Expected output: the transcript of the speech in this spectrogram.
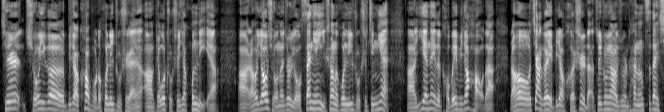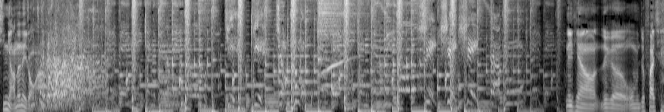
其实求一个比较靠谱的婚礼主持人啊，给我主持一下婚礼。然后要求呢，就是有三年以上的婚礼主持经验啊，业内的口碑比较好的，然后价格也比较合适的，最重要的就是他能自带新娘的那种啊。那天啊，那个我们就发现，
